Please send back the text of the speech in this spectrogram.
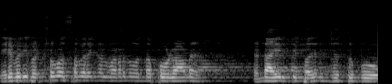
നിരവധി പ്രക്ഷോഭ സമരങ്ങൾ വളർന്നു വന്നപ്പോഴാണ് രണ്ടായിരത്തി പതിനഞ്ച് എത്തുമ്പോൾ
